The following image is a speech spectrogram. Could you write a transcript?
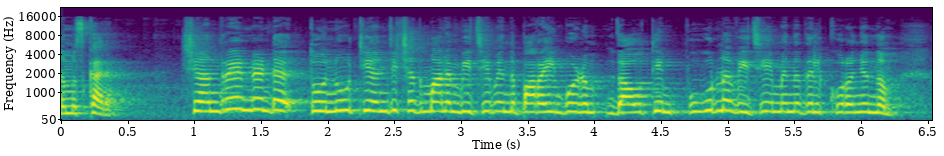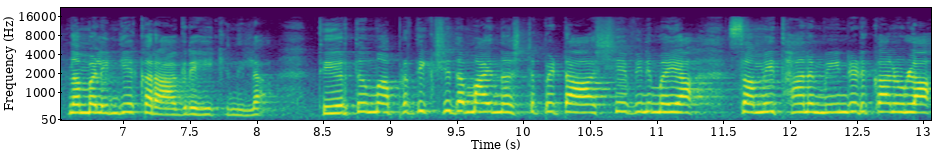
നമസ്കാരം. ചന്ദ്രയാൻ രണ്ട് തൊണ്ണൂറ്റിയഞ്ച് ശതമാനം വിജയം എന്ന് പറയുമ്പോഴും ദൗത്യം പൂർണ വിജയം എന്നതിൽ കുറഞ്ഞൊന്നും നമ്മൾ ഇന്ത്യക്കാർ ആഗ്രഹിക്കുന്നില്ല. തീർത്തും അപ്രതീക്ഷിതമായി നഷ്ടപ്പെട്ട ആശയവിനിമയ സംവിധാനം വീണ്ടെടുക്കാനുള്ള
